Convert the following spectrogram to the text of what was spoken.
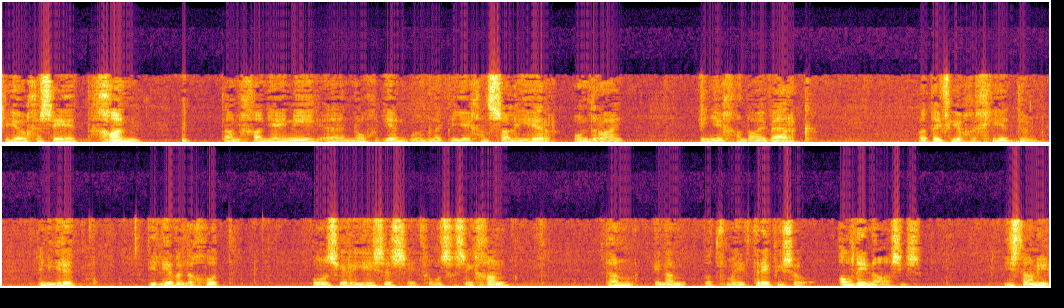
vir jou gesê het gaan, dan gaan jy nie uh, nog een oomblik nie. Jy gaan salueer, omdraai en jy gaan daai werk wat hy vir jou gegee het doen. En hier het die lewende God ons Here Jesus het vir ons gesê gaan dan en dan wat vir my tref hier so al die nasies. Hier staan nie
